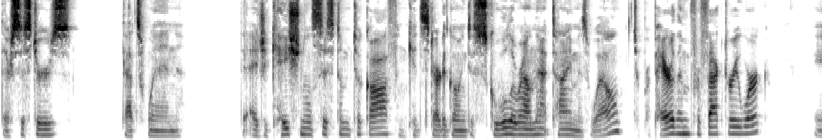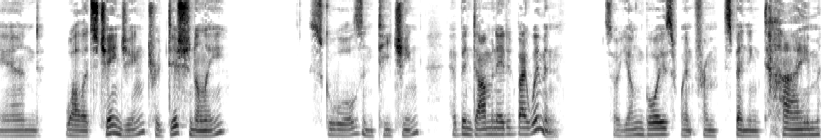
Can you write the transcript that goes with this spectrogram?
their sisters. That's when the educational system took off and kids started going to school around that time as well to prepare them for factory work. And while it's changing, traditionally, schools and teaching have been dominated by women. So young boys went from spending time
